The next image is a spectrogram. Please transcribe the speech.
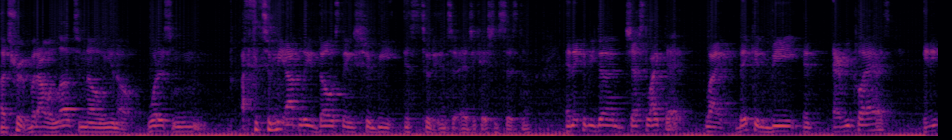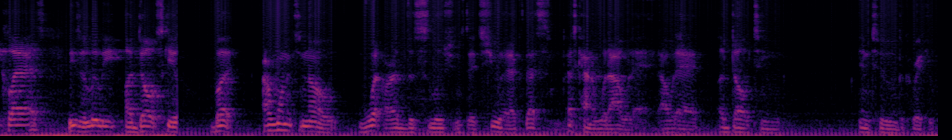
a trip. But I would love to know, you know, what is some. To me, I believe those things should be instituted into the education system, and it can be done just like that. Like they can be in every class, any class. These are literally adult skills. But I wanted to know what are the solutions that you have. That's that's kind of what I would add. I would add adulting into the curriculum.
